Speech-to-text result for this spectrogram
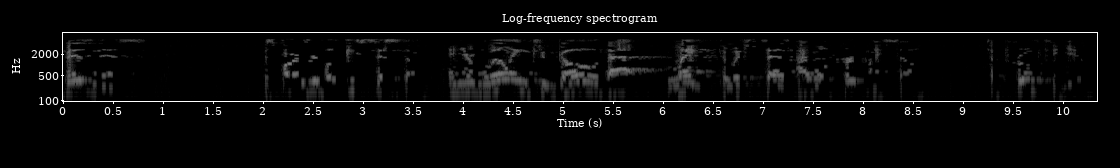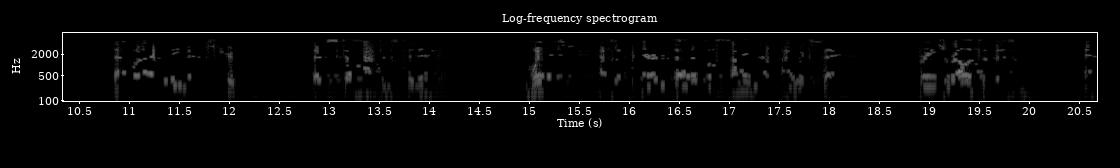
business, as far as your belief system, and you're willing to go that length to which it says, I will hurt myself to prove to you that what I believe in is true, that still happens today. Which, as a parenthetical side note, I would say, brings relativism and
